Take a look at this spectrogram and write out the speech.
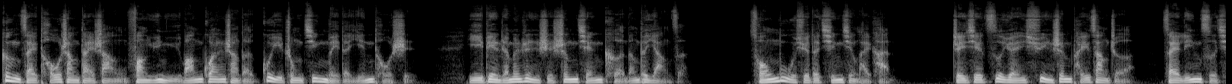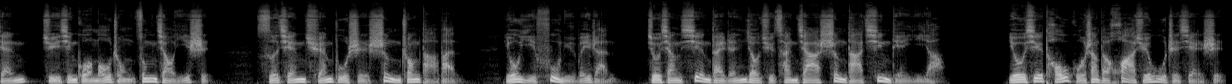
更在头上戴上放于女王冠上的贵重精美的银头饰，以便人们认识生前可能的样子。从墓穴的情形来看，这些自愿殉身陪葬者。在临死前举行过某种宗教仪式，死前全部是盛装打扮，有以妇女为然，就像现代人要去参加盛大庆典一样。有些头骨上的化学物质显示，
